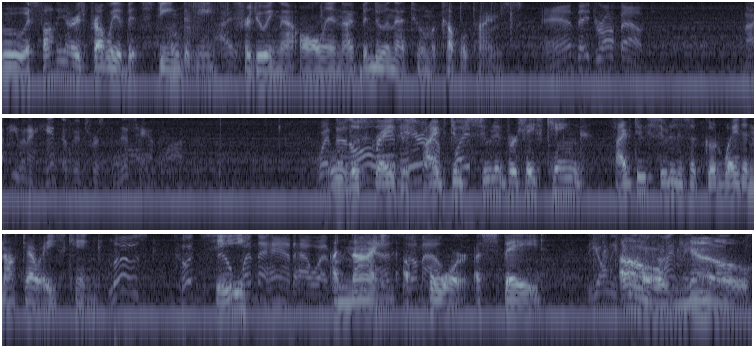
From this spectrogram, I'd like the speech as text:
Ooh, Esfandiari's probably a bit steamed at me Nice. for doing that all in. I've been doing that to him a couple times. And they drop out. Not even a hint of interest in this hand, Lon. With Ooh, an Luske all-in raises. here, Five the deuce play- suited versus ace king. Five deuce suited is a good way to knock out ace king. Luske could still See? win the hand, however. A nine, a four, outs. a spade. The only Oh, choice I no.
